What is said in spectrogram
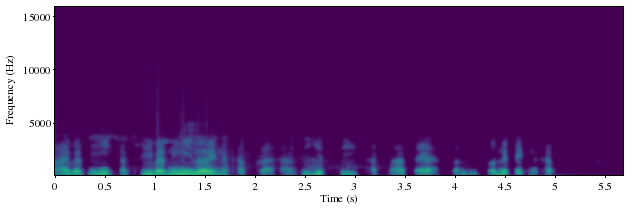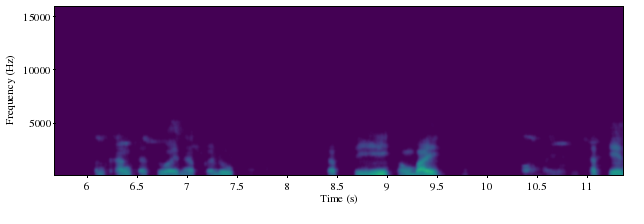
ลายแบบนี้กัดสีแบบนี้เลยนะครับ กระถางที่ยี่สิบสี่กัดมาแต่ตอนต้นเล็กๆนะครับ ค่อนข้างจะสวยนะครับ กระดูกกับสีของใบ ชัดเจน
